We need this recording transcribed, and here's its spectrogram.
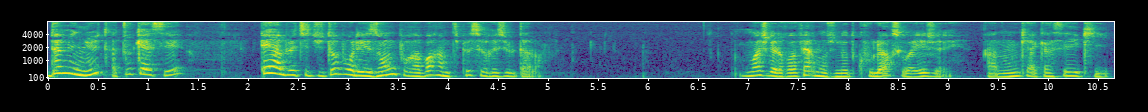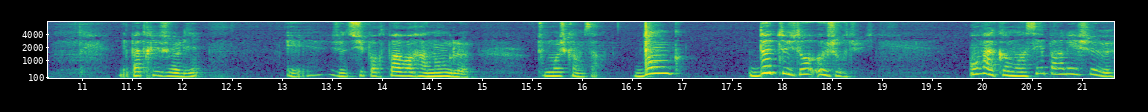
deux minutes à tout casser. Et un petit tuto pour les ongles pour avoir un petit peu ce résultat-là. Moi, je vais le refaire dans une autre couleur parce que vous voyez, j'ai un ongle qui a cassé et qui n'est pas très joli. Et je ne supporte pas avoir un ongle tout moche comme ça. Donc, deux tutos aujourd'hui. On va commencer par les cheveux.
